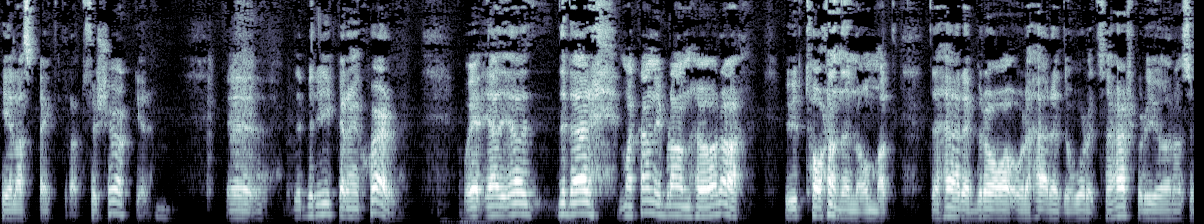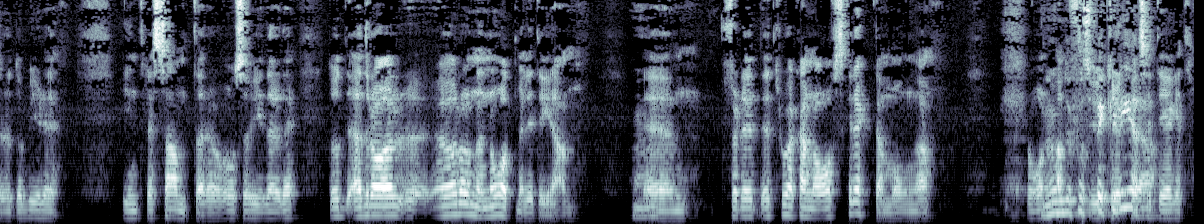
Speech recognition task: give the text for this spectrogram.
hela spektrat. Försöker. Eh, det berikar en själv. Och jag, jag, jag, det där, man kan ibland höra uttalanden om att det här är bra och det här är dåligt. Så här ska du göra så då blir det intressantare och så vidare. Det, då, jag drar öronen åt mig lite grann. Mm. Eh, för det, det, tror jag kan avskräcka många från Men om att du får spekulera, sitt eget.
